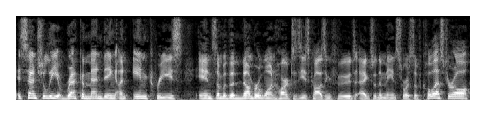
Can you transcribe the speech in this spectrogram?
essentially recommending an increase in some of the number one heart disease causing foods. Eggs are the main source of cholesterol.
